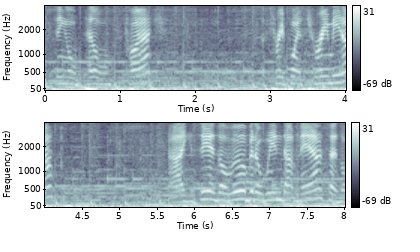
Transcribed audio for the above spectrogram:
single pedal kayak, the 3.3 meter. Uh, you can see there's a little bit of wind up now, so there's a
